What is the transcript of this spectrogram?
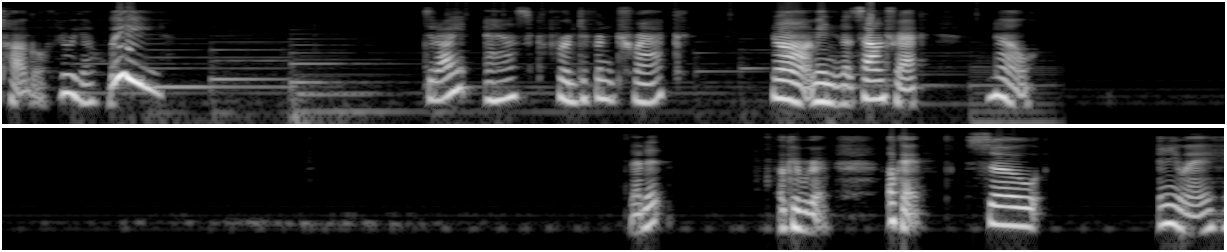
toggle. Here we go. Whee! Did I ask for a different track? No, I mean, the soundtrack. No. Is that it? Okay, we're good. Okay, so, anyway.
